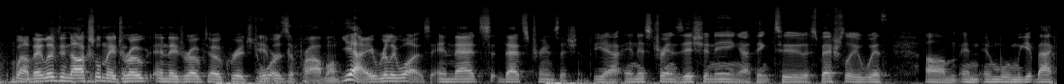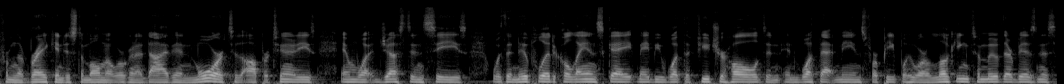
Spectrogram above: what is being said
well, they lived in Knoxville, and they drove and they drove to Oak Ridge to it work. was a problem. yeah, it really was, and that's that's transitioned. Yeah, and it's transitioning, I think, too, especially with, um, and, and when we get back from the break in just a moment, we're going to dive in more to the opportunities and what Justin sees with the new political landscape, maybe what the future holds and, and what that means for people who are looking to move their business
